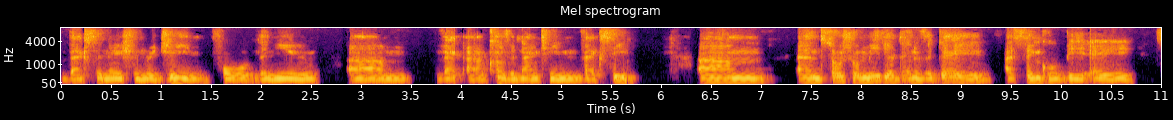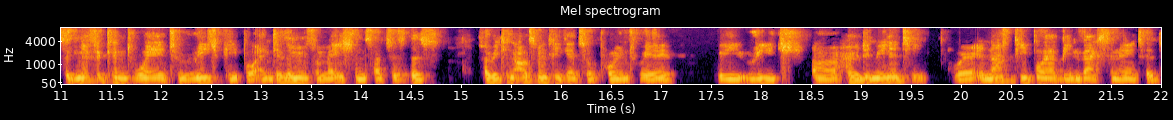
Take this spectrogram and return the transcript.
vaccination regime for the new um, uh, COVID-19 vaccine. Um, and social media at the end of the day, I think will be a significant way to reach people and give them information such as this. So we can ultimately get to a point where we reach uh, herd immunity, where enough people have been vaccinated,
